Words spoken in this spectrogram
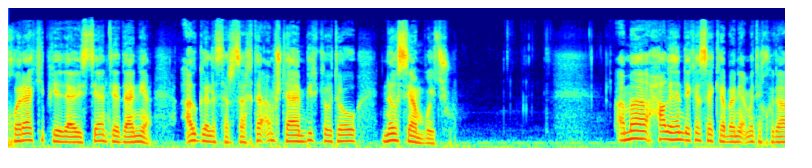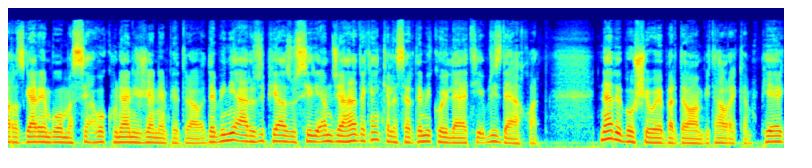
خۆراکی پێداویستیان تێدا نییە ئەو گەلە سەرسەختە ئەم شتیان بیرکەوتەوە و نەوسیان بۆی چوو ئەمە حاڵی هەندێک کەسێک کە بە نیعممەتی خوددا ڕزگاریان بۆ مەسیح وە کونانی ژیانیان پێدراوە دەبینی ئارزوی پیاز و سیری ئەم جیهانە دەکەن کە لە سەردەمی کۆیلایەتی ئبلیس دایان خوارد نابێ بەو شێوەیە بەردەوام بی تاوڕێکم پێک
